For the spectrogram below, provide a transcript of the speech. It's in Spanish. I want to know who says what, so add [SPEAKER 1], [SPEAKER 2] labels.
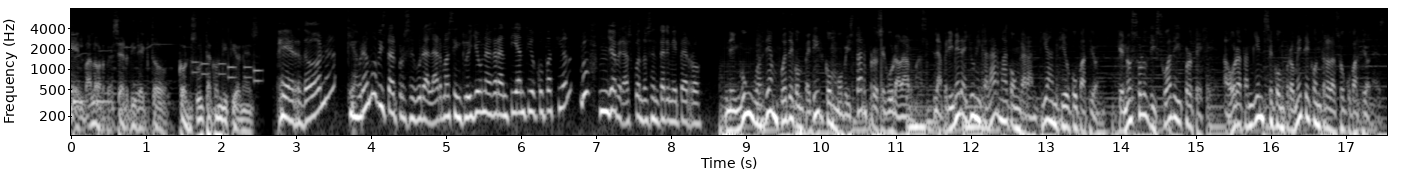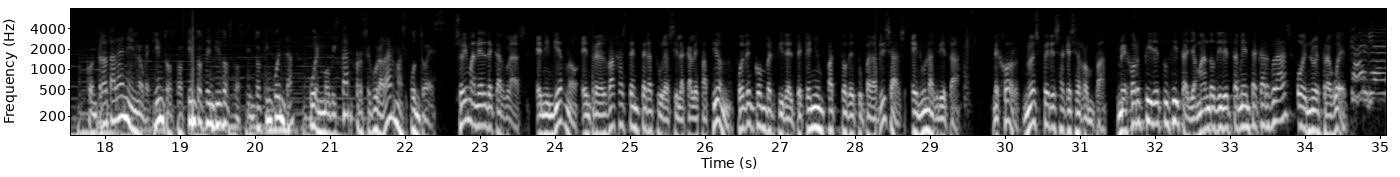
[SPEAKER 1] El valor de ser directo. Consulta condiciones.
[SPEAKER 2] ¿Perdona? ¿Que ahora Movistar Prosegur Alarmas incluye una garantía antiocupación? Uf, ya verás cuando se entere mi perro.
[SPEAKER 3] Ningún guardián puede competir con Movistar Prosegur Alarmas, la primera y única alarma con garantía antiocupación, que no solo disuade y protege, ahora también se compromete contra las ocupaciones. Contrátala en el 900-222-250 o en movistarproseguralarmas.es.
[SPEAKER 4] Soy Manel de Carglass. En invierno, entre las bajas temperaturas y la calefacción, pueden convertir el pequeño impacto de tu parabrisas en una grieta. Mejor, no esperes a que se rompa. Mejor pide tu cita llamando directamente a Carglass o en nuestra web.
[SPEAKER 5] Carglass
